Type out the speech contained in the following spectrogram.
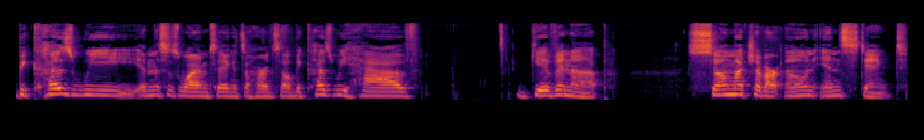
because we and this is why I'm saying it's a hard sell because we have given up so much of our own instinct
